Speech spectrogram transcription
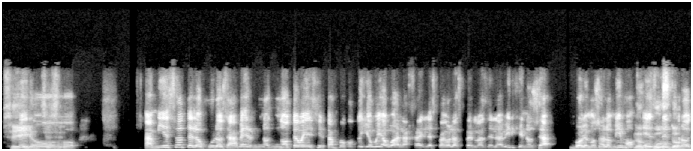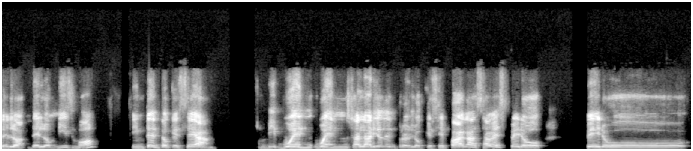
Sí. Pero a mí eso te lo juro, o sea, a ver, no, no, te voy a decir tampoco que yo voy a Guadalajara y les pago las perlas de la Virgen, o sea, volvemos a lo mismo. es dentro de lo, de lo mismo, intento que sea buen, buen salario dentro de lo que se paga, ¿sabes? Pero pero,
